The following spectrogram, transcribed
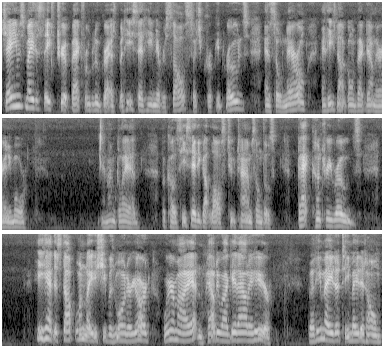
James made a safe trip back from Bluegrass, but he said he never saw such crooked roads and so narrow, and he's not going back down there anymore. And I'm glad because he said he got lost two times on those backcountry roads. He had to stop one lady. She was mowing her yard. Where am I at and how do I get out of here? But he made it. He made it home.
